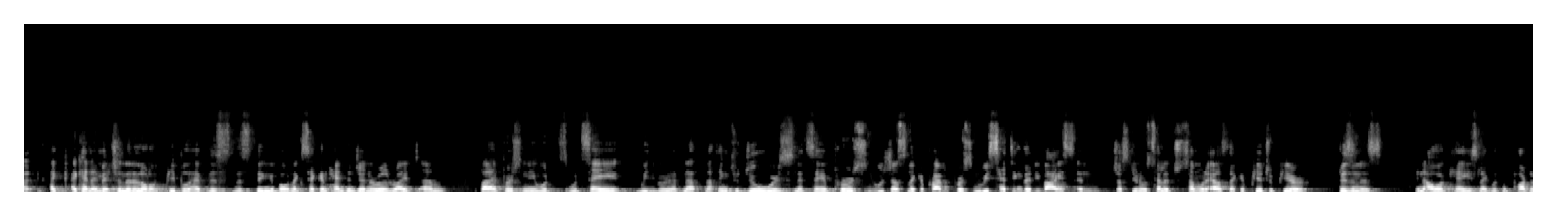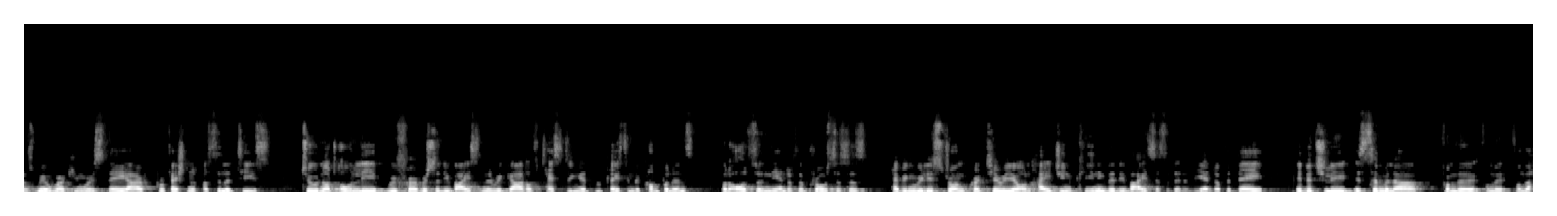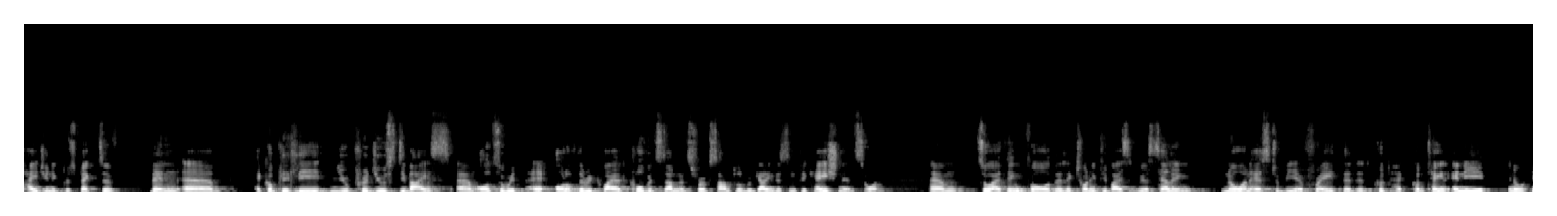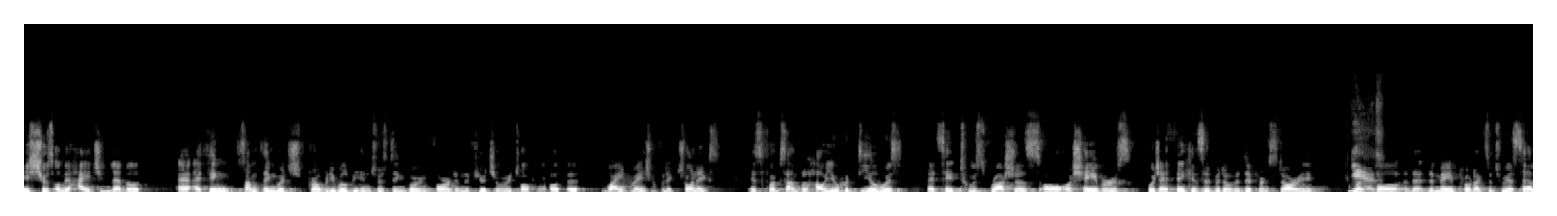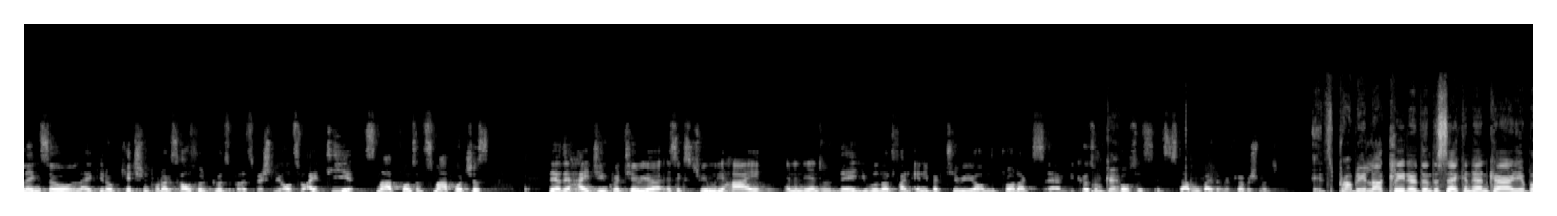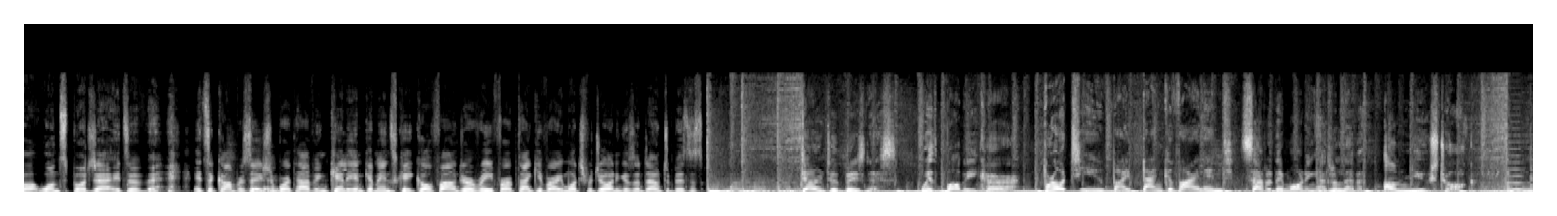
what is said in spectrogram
I, I, can imagine that a lot of people have this this thing about like secondhand in general, right? Um, but I personally would, would say we do have not, nothing to do with, let's say, a person who's just like a private person resetting the device and just, you know, sell it to someone else, like a peer-to-peer business. In our case, like with the partners we're working with, they have professional facilities to not only refurbish the device in the regard of testing it, replacing the components, but also in the end of the processes, having really strong criteria on hygiene, cleaning the devices so that at the end of the day, it literally is similar from the, from the, from the hygienic perspective than uh, a completely new produced device, um, also with uh, all of the required COVID standards, for example, regarding disinfection and so on. Um, so I think for the electronic device that we are selling, no one has to be afraid that it could contain any you know, issues on the hygiene level. Uh, I think something which probably will be interesting going forward in the future when we're talking about the wide range of electronics is, for example, how you would deal with, let's say, toothbrushes or, or shavers, which I think is a bit of a different story. Yes. But for the, the main products that we are selling, so like, you know, kitchen products, household goods, but especially also IT, smartphones and smartwatches, there the hygiene criteria is extremely high. And in the end of the day, you will not find any bacteria on the products um, because of okay. the process it's done by the refurbishment. It's probably a lot cleaner than the second-hand car you bought once, but uh, it's a it's a conversation worth having. Kilian Kaminski, co-founder of Refurb, thank you very much for joining us on Down to Business. Down to Business with Bobby Kerr. Brought to you by Bank of Ireland. Saturday morning at 11 on Newstalk.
